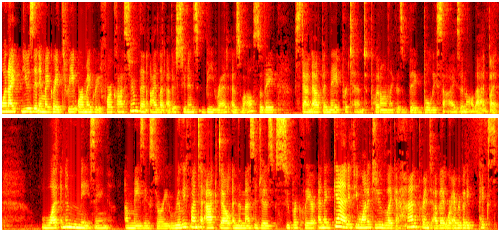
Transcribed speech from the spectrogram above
When I use it in my grade three or my grade four classroom, then I let other students be red as well. So they stand up and they pretend to put on like this big bully size and all that. But what an amazing, amazing story. Really fun to act out and the message is super clear. And again, if you wanted to do like a handprint of it where everybody picks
